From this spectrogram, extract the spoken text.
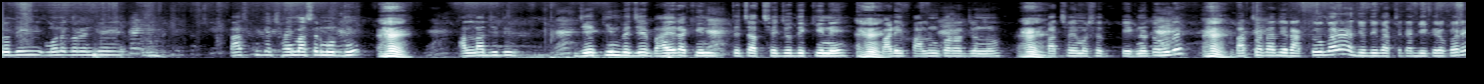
যদি মনে করেন যে পাঁচ থেকে ছয় মাসের মধ্যে হ্যাঁ। আল্লাহ যদি যে কিনবে যে ভাইরা কিনতে চাচ্ছে যদি কিনে হ্যাঁ। বাড়ি পালন করার জন্য হ্যাঁ। পাঁচ ছয় মাসের প্রেগনেন্টও হবে। হ্যাঁ। বাচ্চাটা যে রাখতেও পারে যদি বাচ্চাটা বিক্রি করে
